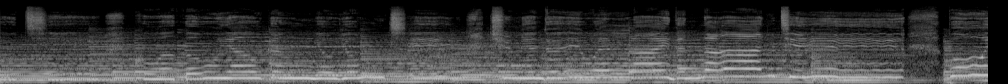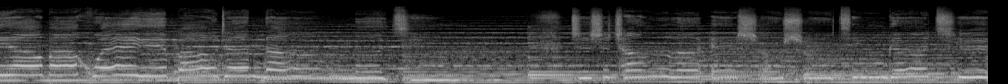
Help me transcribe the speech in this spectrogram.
哭泣。哭完后要更有勇气，去面对未来的难题。不要把回忆抱得那么紧，只是唱了一首抒情歌曲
